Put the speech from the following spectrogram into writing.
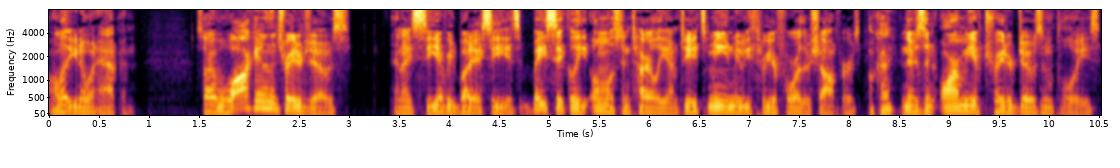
I'll let you know what happened. So I walk into the Trader Joe's and I see everybody. I see it's basically almost entirely empty. It's me and maybe three or four other shoppers. Okay. And there's an army of Trader Joe's employees,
